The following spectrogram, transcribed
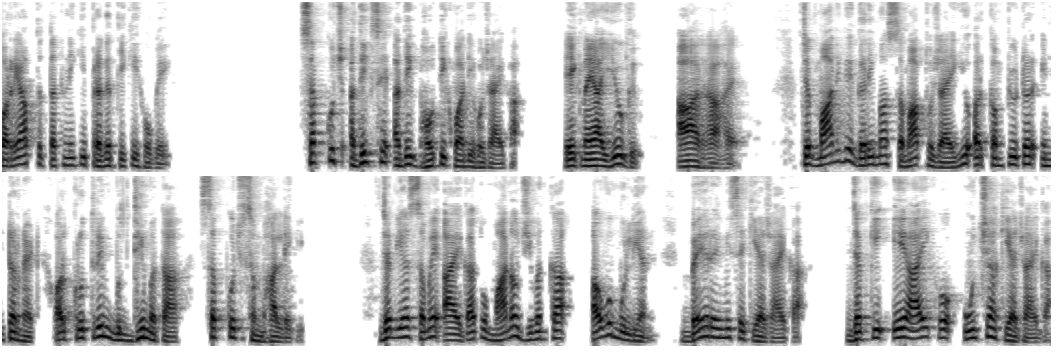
पर्याप्त तकनीकी प्रगति की हो गई। सब कुछ अधिक से अधिक भौतिकवादी हो जाएगा। एक नया युग आ रहा है। जब मानवीय गरिमा समाप्त हो जाएगी और कंप्यूटर, इंटरनेट और कृत्रिम बुद्धिमता सब कुछ संभाल लेगी। जब यह समय आएगा तो मानव जीवन का अवमूल्यन बेरहमी से किया जाएगा, जबकि एआई को ऊँचा किया जाएगा।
